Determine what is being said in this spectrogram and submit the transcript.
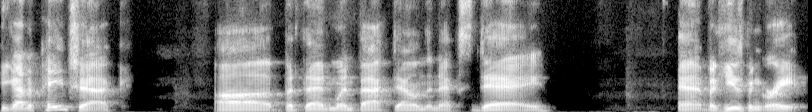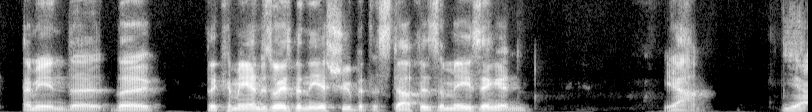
He got a paycheck, uh, but then went back down the next day and but he's been great. I mean, the the the command has always been the issue, but the stuff is amazing, and yeah, yeah.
